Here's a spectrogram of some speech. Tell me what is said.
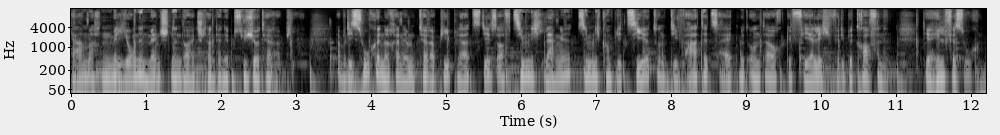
Jahr machen Millionen Menschen in Deutschland eine Psychotherapie. Aber die Suche nach einem Therapieplatz, die ist oft ziemlich lange, ziemlich kompliziert und die Wartezeit mitunter auch gefährlich für die Betroffenen, die Hilfe suchen.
